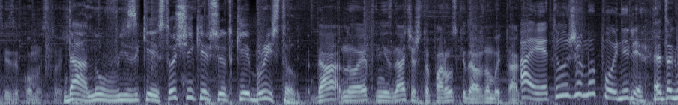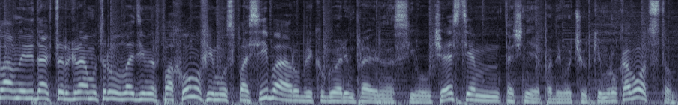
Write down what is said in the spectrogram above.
с языком источника. Да, ну в языке источники все-таки Бристол. Да, но это не значит, что по-русски должно быть так. А это уже мы поняли. Это главный редактор «Грамотру» Владимир Пахомов. Ему спасибо. А рубрику «Говорим правильно» с его участием, точнее, под его чутким руководством.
